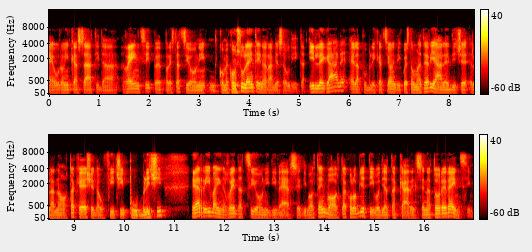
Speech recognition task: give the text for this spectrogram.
euro incassati da Renzi per prestazioni come consulente in Arabia Saudita. Illegale è la pubblicazione di questo materiale, dice la nota, che esce da uffici pubblici e arriva in redazioni diverse di volta in volta con l'obiettivo di attaccare il senatore Renzi.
